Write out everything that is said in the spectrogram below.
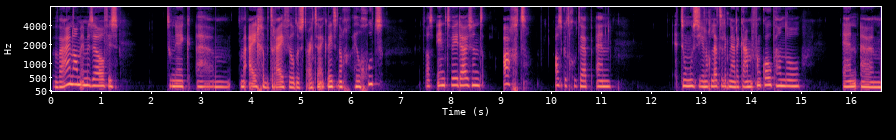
waarnam in mezelf is toen ik ehm, mijn eigen bedrijf wilde starten. Ik weet het nog heel goed. Het was in 2008, als ik het goed heb. En toen moest je nog letterlijk naar de Kamer van Koophandel. En ehm,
